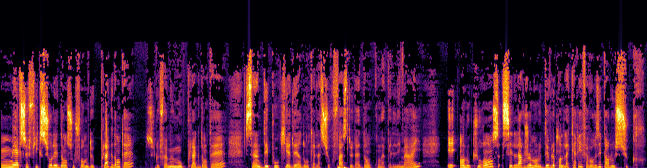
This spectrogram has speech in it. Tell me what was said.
mais elle se fixe sur les dents sous forme de plaques dentaires. C'est le fameux mot plaque dentaire. C'est un dépôt qui adhère donc à la surface de la dent qu'on appelle l'émail. Et en l'occurrence, c'est largement le développement de la carie favorisé par le sucre.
